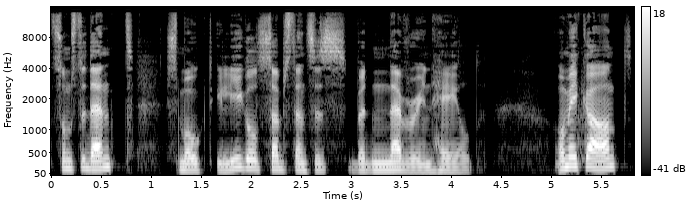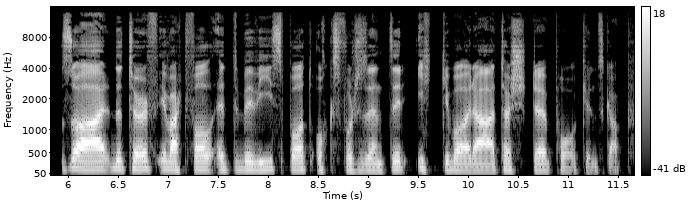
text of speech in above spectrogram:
som student, smoked illegal substances but never inhaled. Om ikke annet så er The Turf i hvert fall et bevis på at Oxford-studenter ikke bare er tørste på kunnskap.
